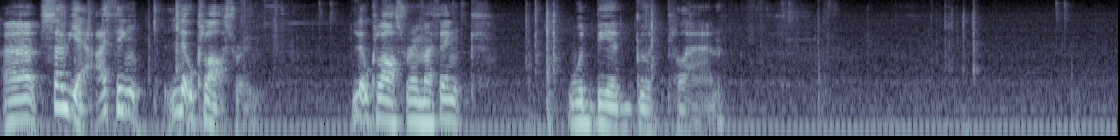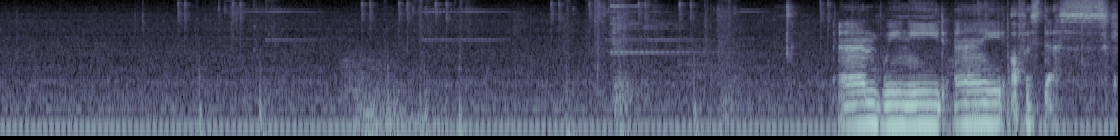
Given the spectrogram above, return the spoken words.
Uh, so yeah, I think little classroom. Little classroom, I think, would be a good plan. and we need a office desk.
